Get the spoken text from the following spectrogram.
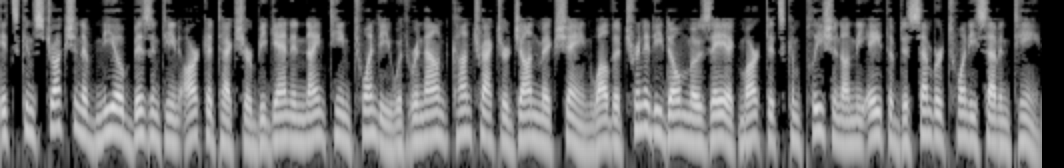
Its construction of Neo-Byzantine architecture began in 1920 with renowned contractor John McShane while the Trinity Dome mosaic marked its completion on 8 December 2017.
